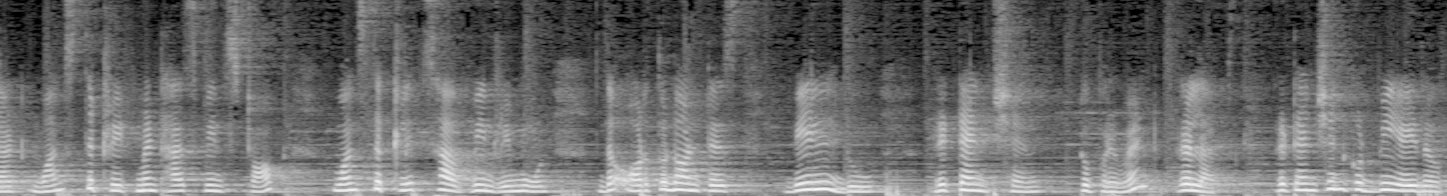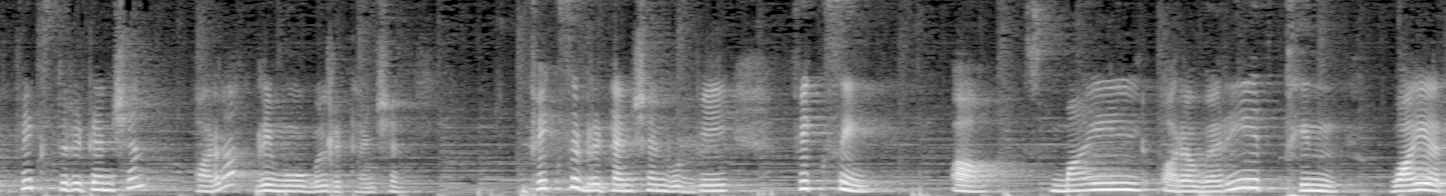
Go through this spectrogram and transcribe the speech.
that once the treatment has been stopped, once the clips have been removed, the orthodontist will do retention to prevent relapse. Retention could be either fixed retention or a removable retention. Fixed retention would be fixing a mild or a very thin wire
